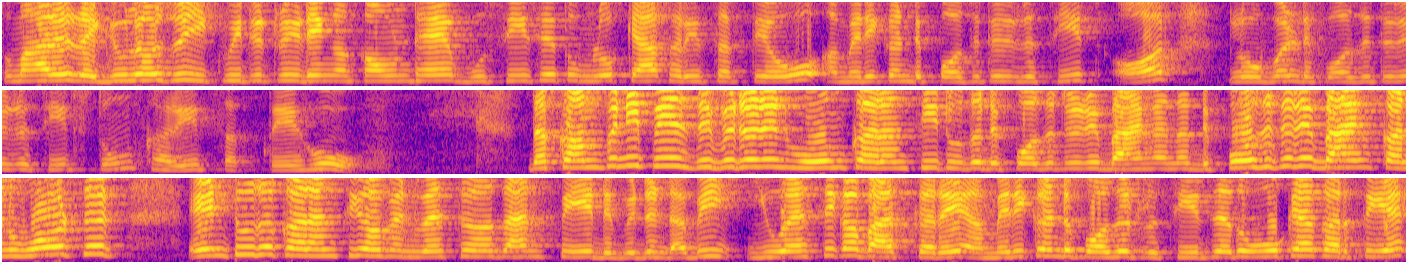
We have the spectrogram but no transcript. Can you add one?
तुम्हारे रेगुलर जो इक्विटी ट्रेडिंग अकाउंट है, उसी से तुम लोग क्या खरीद सकते हो? अमेरिकन डिपॉजिटरी रिसीट्स और ग्लोबल डिपॉजिटरी रिसीट्स तुम खरीद सकते हो। The company pays dividend in home currency to the depository bank and the depository bank converts it into the currency of investors and pay dividend. अभी यूएसए का बात करें अमेरिकन डिपॉजिट रिसीट्स है तो वो क्या करती है?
